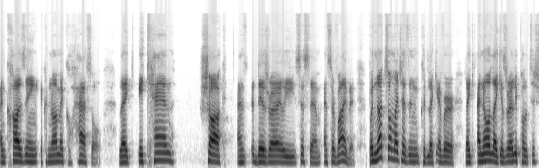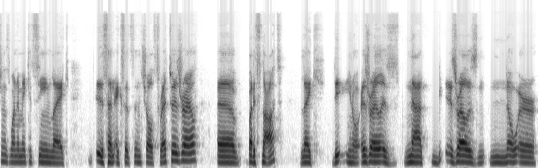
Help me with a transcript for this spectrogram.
and causing economical hassle. Like it can shock and the Israeli system and survive it. But not so much as in could like ever like I know like Israeli politicians want to make it seem like it's an existential threat to Israel, uh, but it's not. Like the you know Israel is not Israel is nowhere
